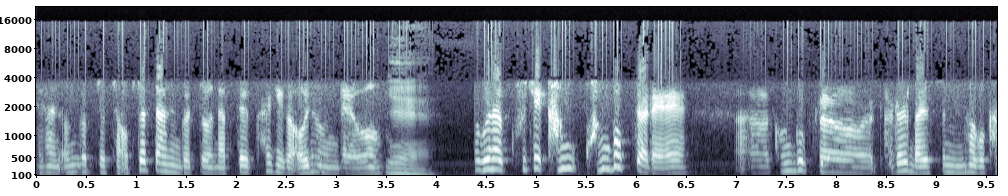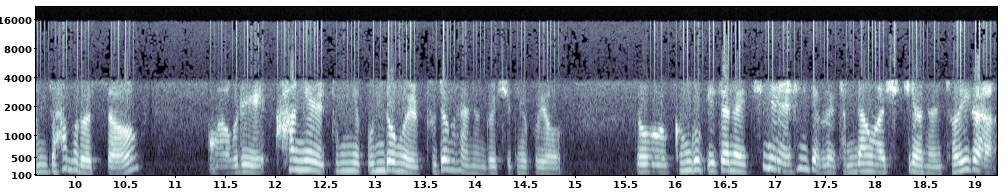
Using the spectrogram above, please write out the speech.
대한 언급조차 없었다는 것도 납득하기가 어려운데요. 예. 더구나 굳이 강, 광복절에 아, 건국절을 말씀하고 강조함으로써 아, 우리 항일 독립 운동을 부정하는 것이 되고요. 또 건국 이전의 친일 행적을 정당화시키려는 저희가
